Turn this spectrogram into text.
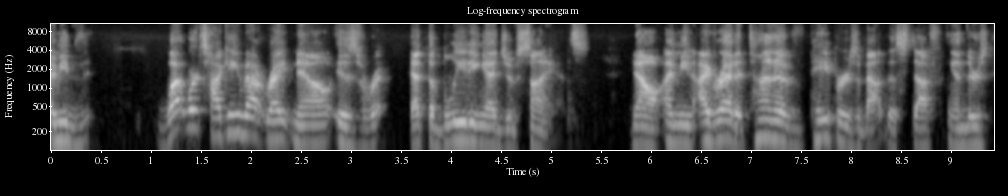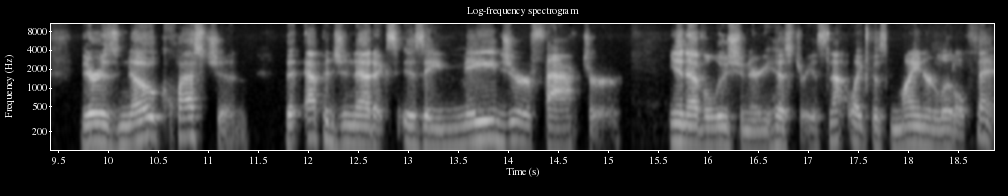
I mean, what we're talking about right now is at the bleeding edge of science. Now, I mean, I've read a ton of papers about this stuff, and there's there is no question that epigenetics is a major factor in evolutionary history. It's not like this minor little thing.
